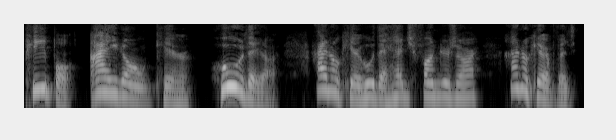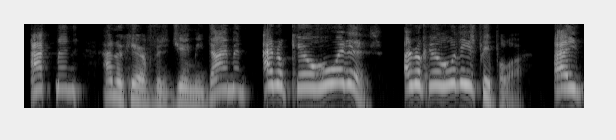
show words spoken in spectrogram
people, I don't care who they are, I don't care who the hedge funders are, I don't care if it's Ackman, I don't care if it's Jamie Dimon. I don't care who it is. I don't care who these people are. I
